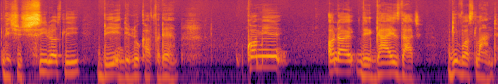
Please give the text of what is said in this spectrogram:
They should seriously be in the lookout for them. Coming under the guise that give us land,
